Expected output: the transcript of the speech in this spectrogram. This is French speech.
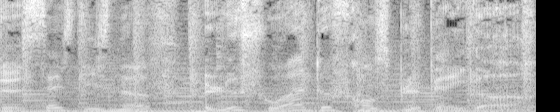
De 16-19, le choix de France Bleu Périgord.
